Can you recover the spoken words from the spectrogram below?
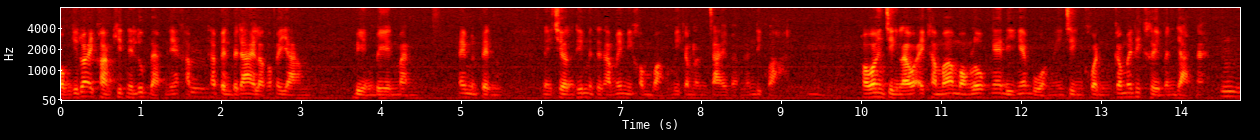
ผมคิดว่าไอ้ความคิดในรูปแบบเนี้ยครับ ถ้าเป็นไปได้เราก็พยายามเบี่ยงเบนมัน ให้มันเป็น ในเชิงที่มันจะทำให้มีความหวังมีกำลังใจแบบนั้นดีกว่า เพราะว่าจริงๆ แล้วไอ้คำว่ามองโลกแง่ดีแง่บวกเนี่ยจริงๆ คนก็ไม่ได้เคยบัญญัตินะอืม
